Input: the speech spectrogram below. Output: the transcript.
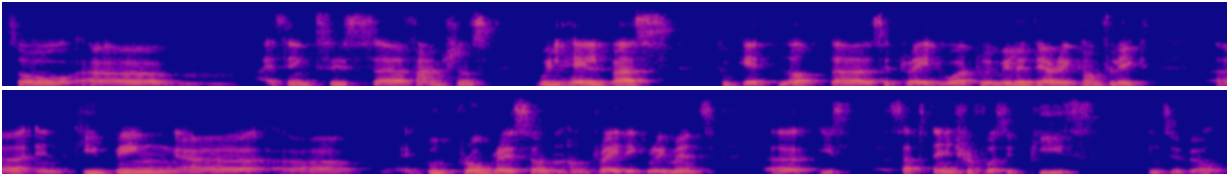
So uh, I think these uh, functions will help us to get not uh, the trade war to a military conflict uh, and keeping uh, good progress on, on trade agreements is substantial for the peace in the world.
